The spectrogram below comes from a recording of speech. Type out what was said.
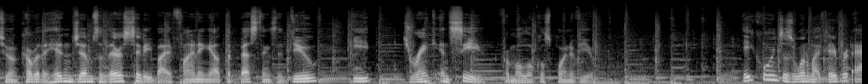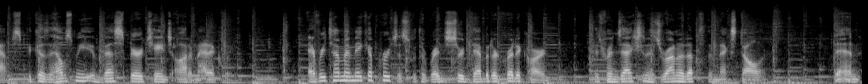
to uncover the hidden gems of their city by finding out the best things to do, eat, drink, and see from a local's point of view. Acorns is one of my favorite apps because it helps me invest spare change automatically. Every time I make a purchase with a registered debit or credit card, the transaction is rounded up to the next dollar. Then,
